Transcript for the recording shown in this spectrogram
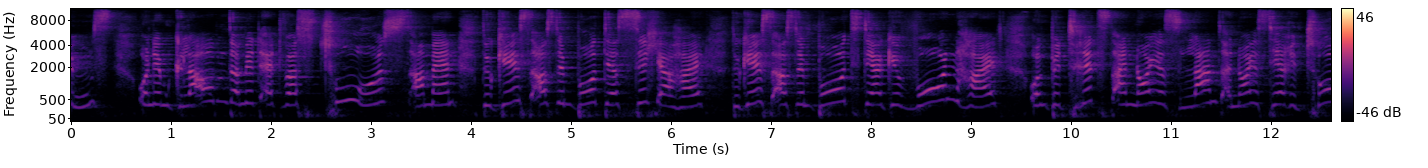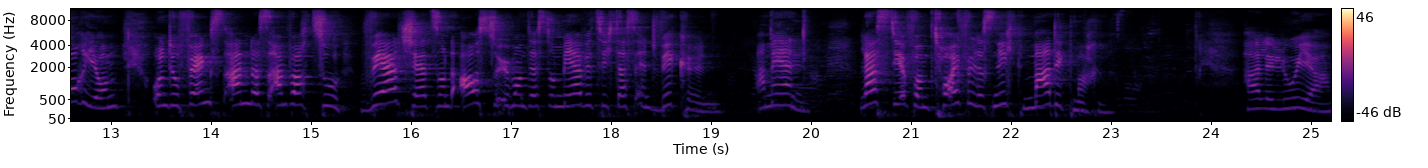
nimmst und im Glauben damit etwas tust, Amen, du gehst aus dem Boot der Sicherheit, du gehst aus dem Boot der Gewohnheit und betrittst ein neues Land, ein neues Territorium und du fängst an, das einfach zu wertschätzen und auszuüben und desto mehr wird sich das entwickeln. Amen. Lass dir vom Teufel das nicht madig machen. Halleluja.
